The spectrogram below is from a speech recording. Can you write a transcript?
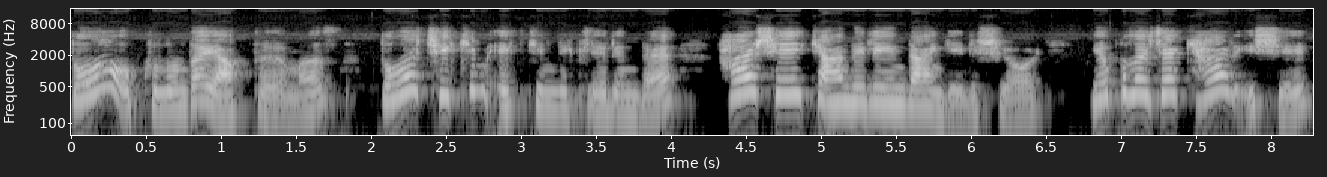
Doğa okulunda yaptığımız doğa çekim etkinliklerinde her şey kendiliğinden gelişiyor. Yapılacak her işi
